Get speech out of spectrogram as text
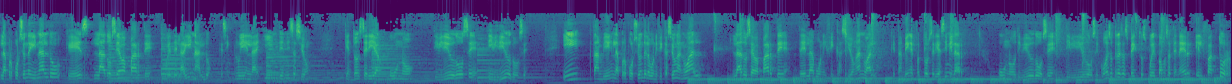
La proporción de aguinaldo, que es la doceava parte pues, del aguinaldo, que se incluye en la indemnización, que entonces sería 1 dividido 12 dividido 12. Y también la proporción de la bonificación anual, la doceava parte de la bonificación anual, que también el factor sería similar, 1 dividido 12 dividido 12. Con esos tres aspectos pues vamos a tener el factor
